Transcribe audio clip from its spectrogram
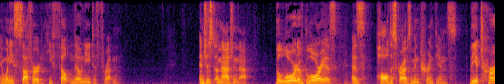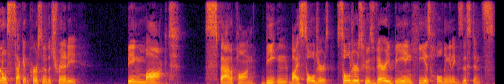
And when he suffered, he felt no need to threaten. And just imagine that. The Lord of glory, as, as Paul describes him in Corinthians, the eternal second person of the Trinity, being mocked, spat upon, beaten by soldiers, soldiers whose very being he is holding in existence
